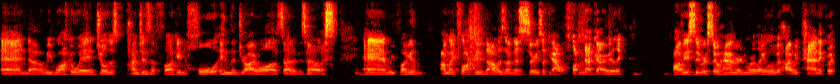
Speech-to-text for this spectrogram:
And uh, we walk away and joel just punches a fucking hole in the drywall outside of his house. And we fucking i'm like fuck dude. That was unnecessary. He's like yeah well fuck that guy. We're like obviously we're so hammered and we're like a little bit high we panic like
